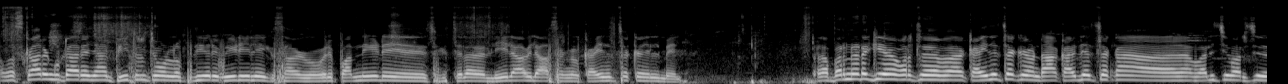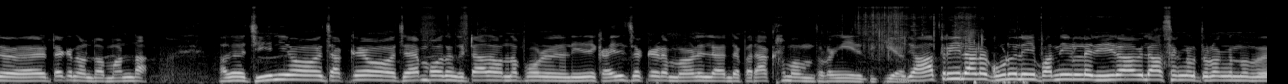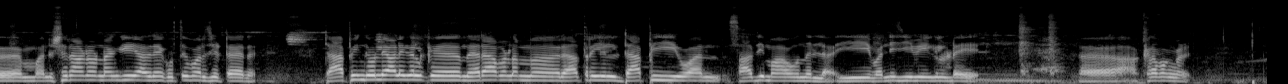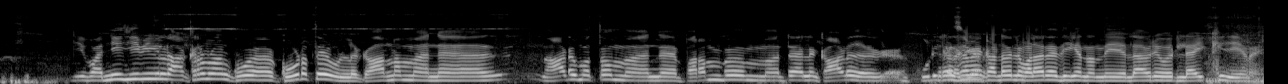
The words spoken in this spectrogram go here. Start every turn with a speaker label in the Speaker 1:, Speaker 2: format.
Speaker 1: നമസ്കാരം കൂട്ടുകാരെ ഞാൻ പീറ്റർ ചോളിൽ പുതിയൊരു വീഡിയോയിലേക്ക് സ്വാഗതം. ഒരു പന്നിയുടെ ചില ലീലാവിലാസങ്ങൾ കൈതച്ചക്കയിൽ മേൽ. റബ്ബറിനിടയ്ക്ക് കുറച്ച് കൈതച്ചക്കയുണ്ട്. ആ കൈതച്ചക്ക വലിച്ച് പറിച്ച് ഇട്ടേക്കുന്നുണ്ട് മണ്ട. അത് ചീനിയോ ചക്കയോ ചേമ്പോ ഒന്നും കിട്ടാതെ വന്നപ്പോൾ ഈ കൈതച്ചക്കയുടെ മുകളിൽ അതിന്റെ പരാക്രമം തുടങ്ങിയിരിക്കുക രാത്രിയിലാണ് കൂടുതലും ഈ പന്നികളുടെ ലീലാവിലാസങ്ങൾ തുടങ്ങുന്നത്. മനുഷ്യരാണുണ്ടെങ്കിൽ അതിനെ കുത്തിമറിച്ചിട്ടേന്. ടാപ്പിംഗ് തൊഴിലാളികൾക്ക് നേരാവണ്ണം രാത്രിയിൽ ടാപ്പ് ചെയ്യുവാൻ സാധ്യമാവുന്നില്ല. ഈ വന്യജീവികളുടെ അക്രമങ്ങൾ ഈ വന്യജീവികളുടെ ആക്രമണം കൂടത്തേ ഉള്ളൂ. കാരണം പിന്നെ നാട് മൊത്തം പിന്നെ പറമ്പ് മറ്റേ കാട് കൂടി സമയം കണ്ടതിൽ വളരെയധികം നന്ദി. എല്ലാവരും ഒരു ലൈക്ക് ചെയ്യണേ.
